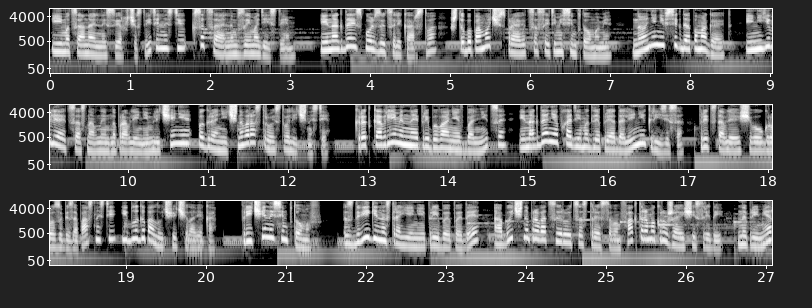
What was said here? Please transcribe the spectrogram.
и эмоциональной сверхчувствительностью к социальным взаимодействиям. Иногда используются лекарства, чтобы помочь справиться с этими симптомами, но они не всегда помогают и не являются основным направлением лечения пограничного расстройства личности. Кратковременное пребывание в больнице иногда необходимо для преодоления кризиса, представляющего угрозу безопасности и благополучию человека. Причины симптомов. Сдвиги настроения при БПД обычно провоцируются стрессовым фактором окружающей среды, например,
